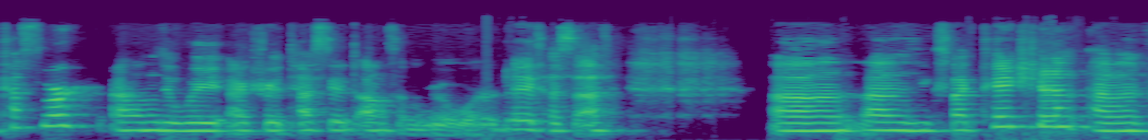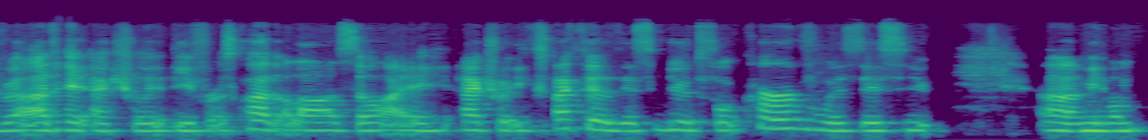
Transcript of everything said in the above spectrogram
customer and we actually tested on some real world data set. Uh, and expectation and reality actually differs quite a lot. So I actually expected this beautiful curve with this uh, minimum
